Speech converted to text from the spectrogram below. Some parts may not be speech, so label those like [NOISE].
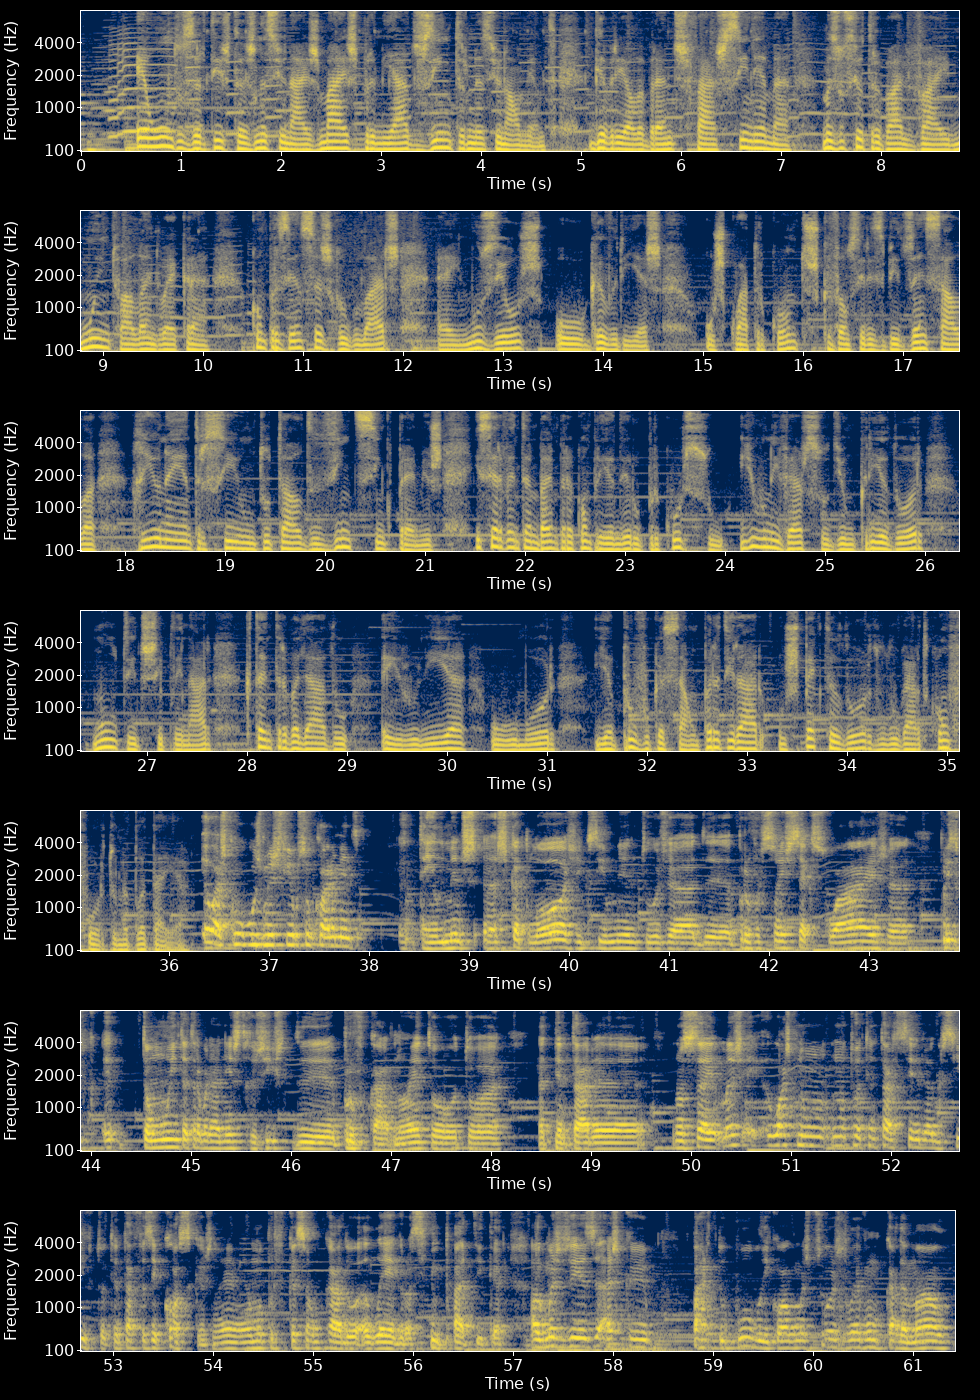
É um dos artistas nacionais mais premiados internacionalmente. Gabriela Brandes faz cinema, mas o seu trabalho vai muito além do ecrã, com presenças regulares em museus ou galerias. Os quatro contos, que vão ser exibidos em sala, reúnem entre si um total de 25 prémios e servem também para compreender o percurso e o universo de um criador multidisciplinar que tem trabalhado a ironia, o humor e a provocação para tirar o espectador do lugar de conforto na plateia. Eu acho que os meus filmes são claramente têm elementos uh, escatológicos, elementos uh, de perversões sexuais, uh, por isso estão muito a trabalhar neste registro de provocar, não é? Estou a, a, tentar, não sei, mas eu acho que não estou a tentar ser agressivo, estou a tentar fazer cócegas, não é? É uma provocação um bocado alegre ou [LAUGHS] simpática. Algumas vezes acho que parte do público, algumas pessoas levam um bocado a mal,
